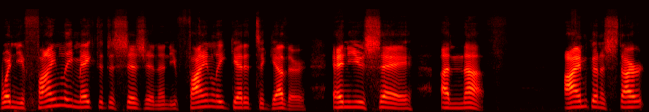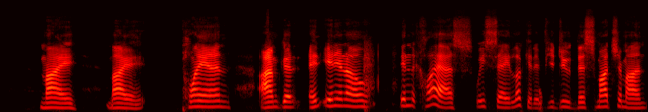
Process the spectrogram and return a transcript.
when you finally make the decision and you finally get it together and you say enough i'm going to start my my plan i'm going to and, and, you know in the class we say look at if you do this much a month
